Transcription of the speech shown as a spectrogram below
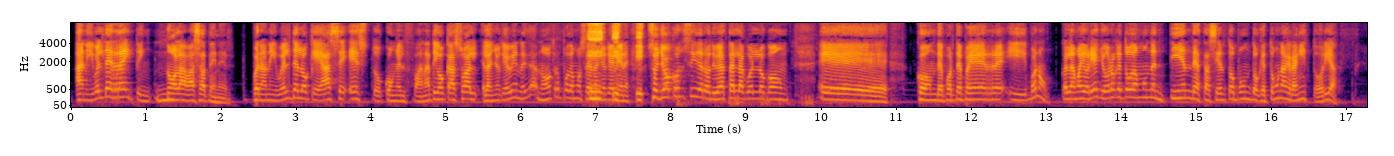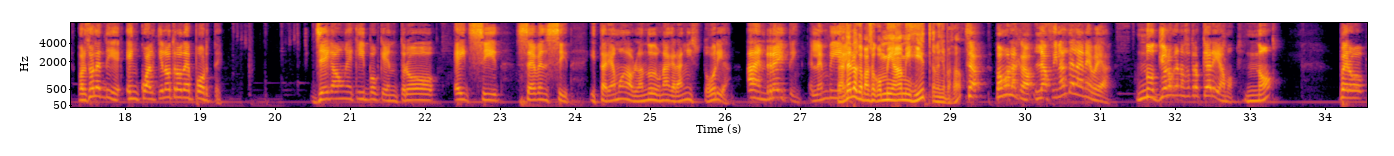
A nivel de rating no la vas a tener. Pero a nivel de lo que hace esto con el fanático casual el año que viene, ya, nosotros podemos ser el Y- año que y- viene. y- So, yo considero, yo voy a estar de acuerdo con, eh, con Deporte PR y bueno, con la mayoría, yo creo que todo el mundo entiende hasta cierto punto que esto es una gran historia. Por eso les dije, en cualquier otro deporte, llega un equipo que entró 8 seed, 7 seed, y estaríamos hablando de una gran historia. Ah, en rating, el NBA. Fíjate lo que pasó con Miami Heat el año pasado. O sea, vamos a la clave. La final de la NBA nos dio lo que nosotros queríamos. No. Pero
